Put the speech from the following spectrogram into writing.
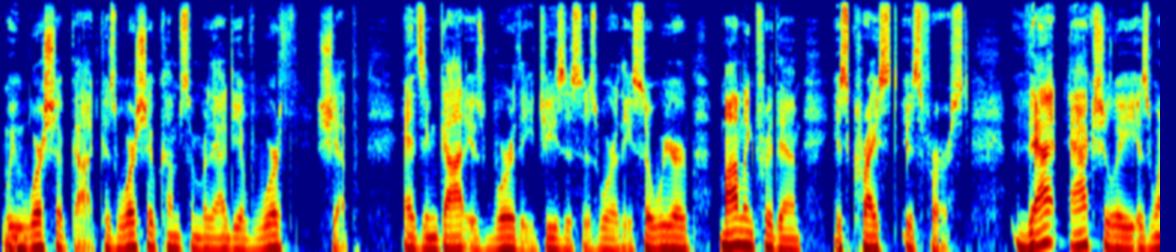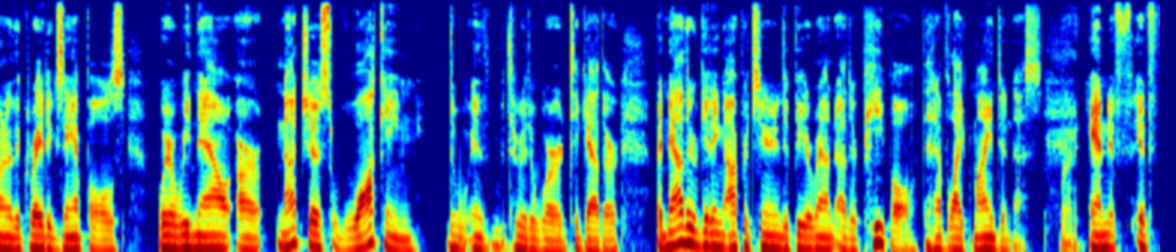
We mm-hmm. worship God because worship comes from the idea of worthship as in God is worthy, Jesus is worthy. So we are modeling for them is Christ is first. That actually is one of the great examples where we now are not just walking the, through the word together, but now they're getting opportunity to be around other people that have like mindedness. Right. And if if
